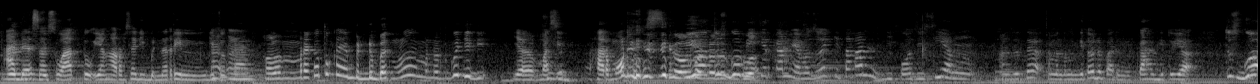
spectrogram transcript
ada gitu. sesuatu yang harusnya dibenerin gitu Mm-mm. kan. Kalau mereka tuh kayak berdebat mulu menurut gue jadi ya masih harmonis sih kalau Iya terus gue mikir kan ya maksudnya kita kan di posisi yang maksudnya teman-teman kita udah pada nikah gitu ya terus gue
